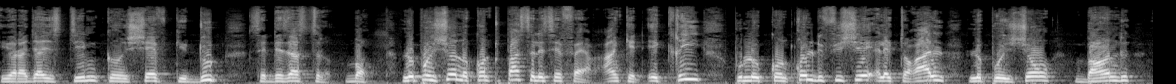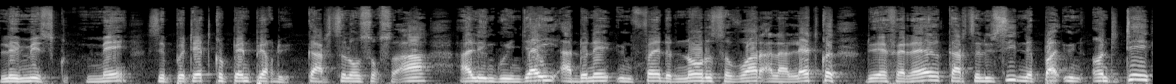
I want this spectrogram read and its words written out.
Yoraja estime qu'un chef qui doute, c'est désastreux. Bon, l'opposition ne compte pas se laisser faire. Enquête écrite pour le contrôle du fichier électoral, l'opposition bande les muscles. Mais c'est peut-être peine perdue, car selon Source A, Alingou Ndiaye a donné une fin de non-recevoir à la lettre du FNL, car celui-ci n'est pas une entité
